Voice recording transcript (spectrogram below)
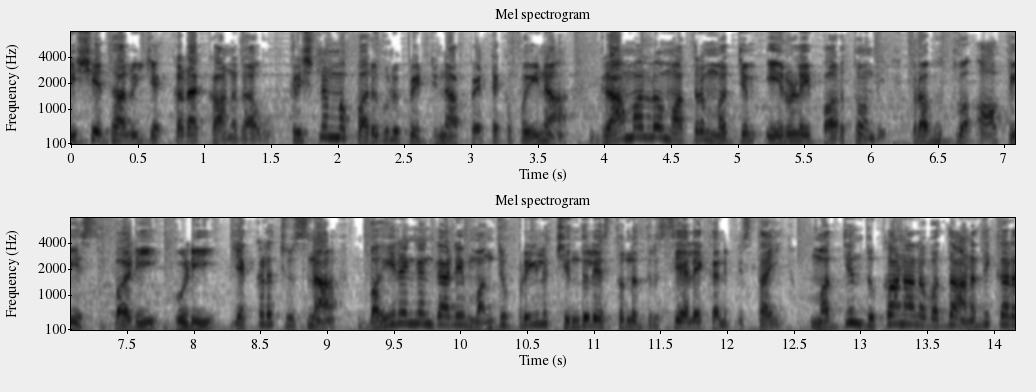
నిషేధాలు ఎక్కడా కానరావు. కృష్ణమ్మ పరుగులు పెట్టినా పెట్టకపోయినా గ్రామాల్లో మాత్రం మద్యం ఏరులై పారుతోంది. ప్రభుత్వ ఆఫీస్ బడి గుడి ఎక్కడ చూసినా బహిరంగంగానే మందు ప్రియులు చిందులేస్తున్న దృశ్యాలే కనిపిస్తాయి. మద్యం దుకాణాల వద్ద అనధికార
